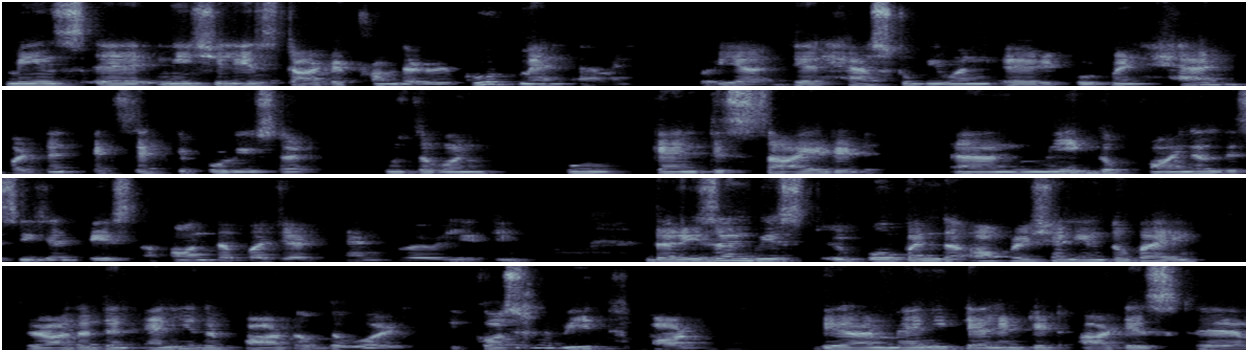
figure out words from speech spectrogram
Means uh, initially started from the recruitment. I mean, yeah, there has to be one uh, recruitment head, but then executive producer who's the one who can decide it and make the final decision based upon the budget and availability. The reason we opened the operation in Dubai rather than any other part of the world because mm-hmm. we thought there are many talented artists uh,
